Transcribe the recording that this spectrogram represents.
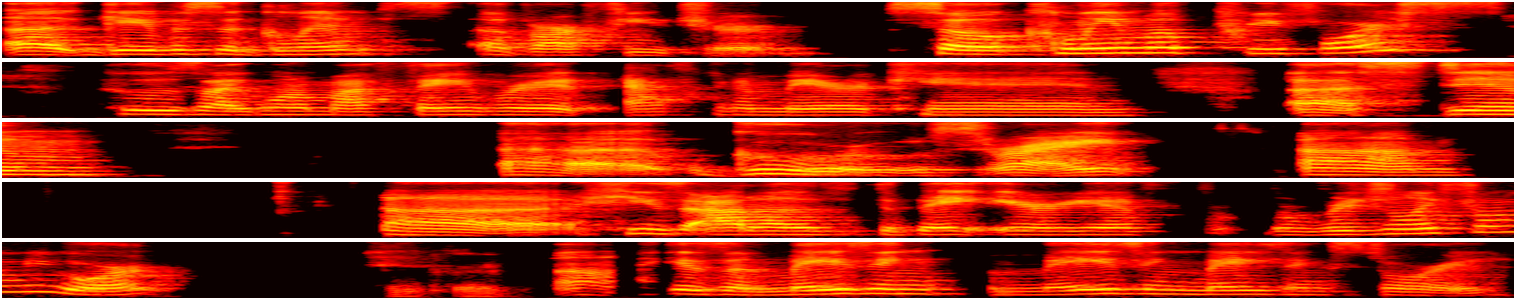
uh, gave us a glimpse of our future. So Kalimah Priforce, who's like one of my favorite African American uh, STEM uh, gurus, right? Um, uh, he's out of the Bay Area, originally from New York. Okay. Uh, he has an amazing, amazing, amazing story.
